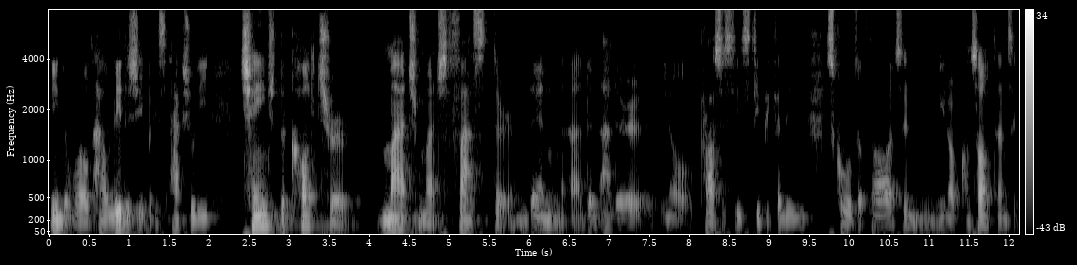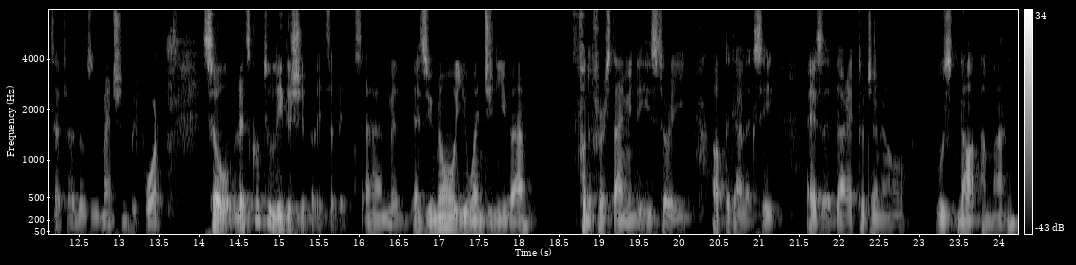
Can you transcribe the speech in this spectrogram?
in the world, how leadership has actually changed the culture much, much faster than, uh, than other, you know, processes, typically schools of thoughts and, you know, consultants, etc. those you mentioned before. So let's go to leadership a little bit. Um, as you know, UN Geneva, for the first time in the history of the galaxy, as a director general, who's not a man,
